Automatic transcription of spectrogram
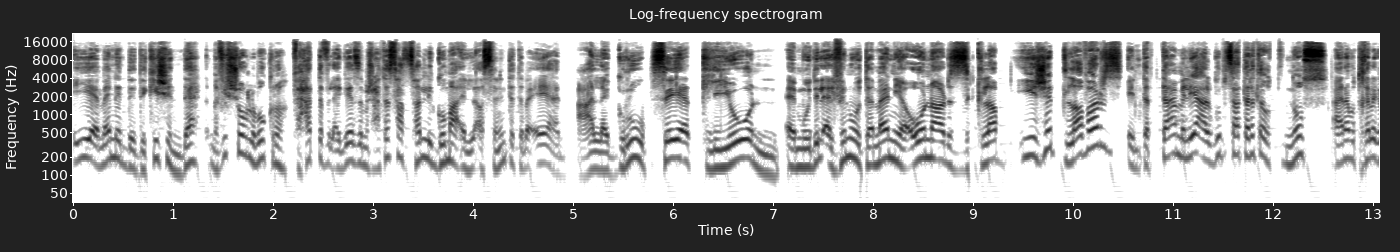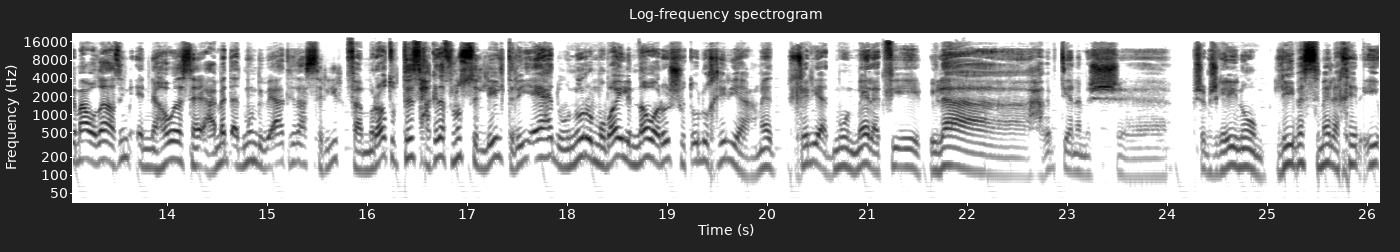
إيه يا man ال dedication ده؟ مفيش شغل بكرة. فحتى في الأجازة مش هتصحى تصلي الجمعة اللي أصلا أنت تبقى قاعد على group سيات ليون موديل 2008 owners club Egypt lovers أنت بتعمل إيه على ال group الساعة 3 ونص؟ أنا متخيل يا جماعة والله العظيم إن هو عماد أدمون بيبقى قاعد كده على السرير فمراته بتصحى كده في نص الليل تلاقيه قاعد ونور الموبايل منور وشه تقول له خير يا عماد خير يا أدمون مالك في إيه؟ يقول لها حبيبتي أنا مش مش مش جاي نوم. ليه بس مالك خير؟ إيه؟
